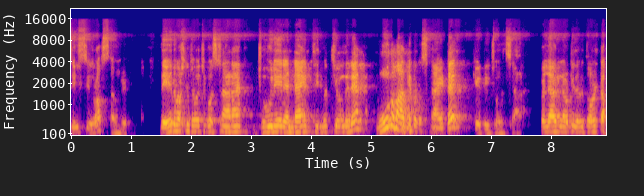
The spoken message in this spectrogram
സിക്സ് സീറോ സെവൻ ഇത് ഏത് വർഷം ചോദിച്ച ക്വസ്റ്റൻ ആണ്? ജൂലൈ രണ്ടായിരത്തി ഇരുപത്തി ഒന്നിൽ മൂന്ന് മാർക്കിന്റെ ക്വസ്റ്റൻ ആയിട്ട് കേട്ടി ചോദിച്ചതാണ്. അപ്പൊ എല്ലാവരും നോട്ട് ചെയ്തെടുത്തോളട്ടോ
